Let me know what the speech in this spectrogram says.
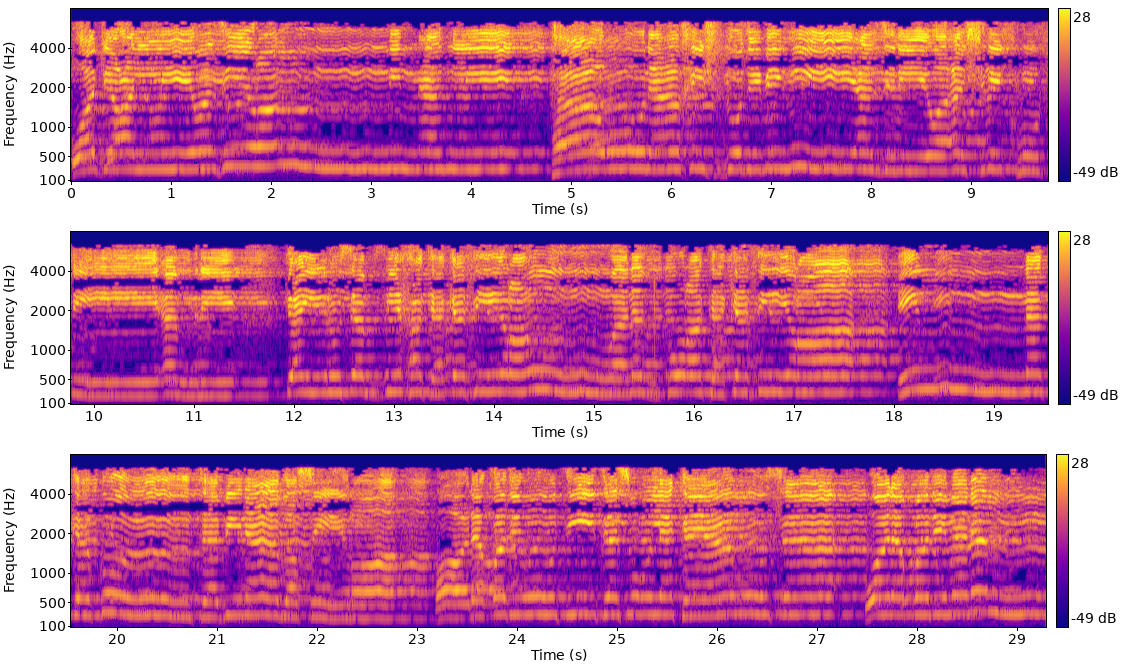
واجعل لي وزيرا من أهلي. هارون أخي اشدد به أزري وأشركه في أمري. كي نسبحك كثيرا ونذكرك كثيرا. إنك كنت بنا بصيرا. قال قد أوتيت سؤلك يا موسى ولقد عليك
